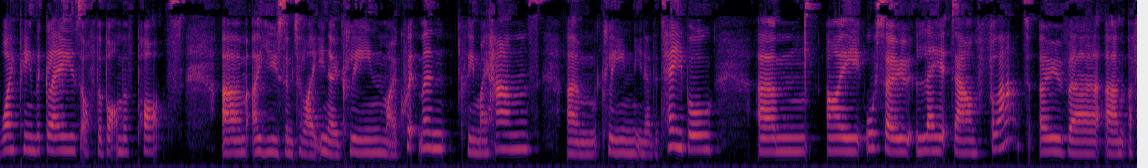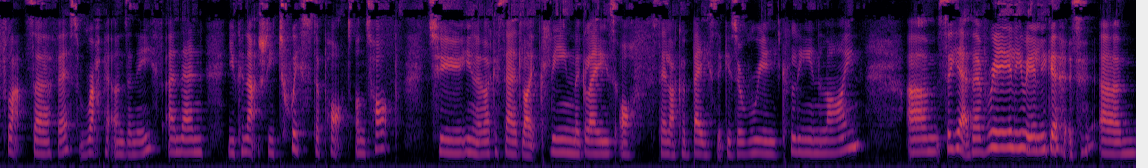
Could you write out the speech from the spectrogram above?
wiping the glaze off the bottom of pots. Um, I use them to like, you know, clean my equipment, clean my hands, um, clean, you know, the table. Um, I also lay it down flat over um, a flat surface, wrap it underneath, and then you can actually twist a pot on top to, you know, like I said, like clean the glaze off, say like a base. It gives a really clean line. Um, so yeah, they're really, really good um,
